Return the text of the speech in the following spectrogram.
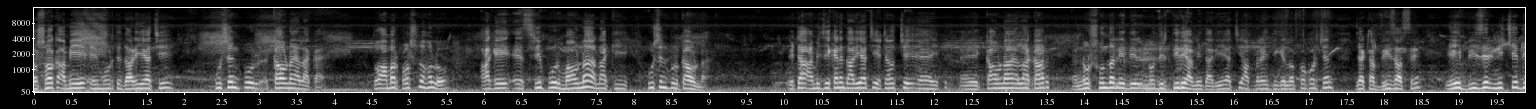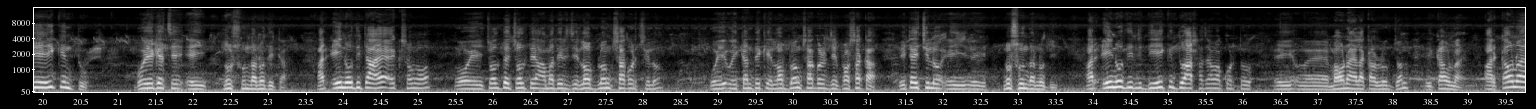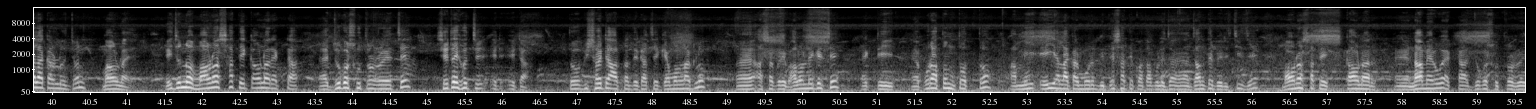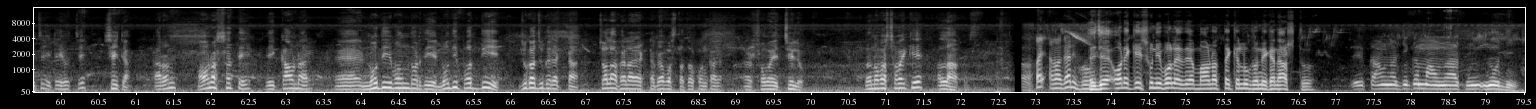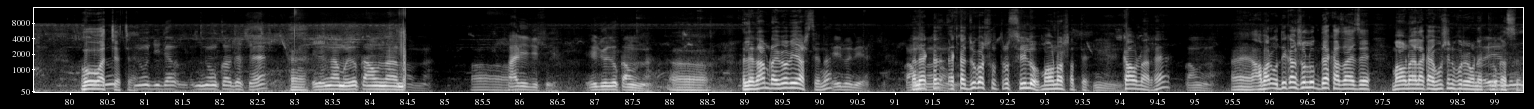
দর্শক, আমি এই মুহূর্তে দাঁড়িয়ে আছি হুসেনপুর কাওনা এলাকায়। তো আমার প্রশ্ন হলো, আগে শ্রীপুর মাওনা নাকি হুসেনপুর কাওনা? এটা আমি যেখানে দাঁড়িয়ে আছি, এটা হচ্ছে কাওনা এলাকার নরসুন্দর নদীর নদীর তীরে আমি দাঁড়িয়ে আছি। আপনারা এই দিকে লক্ষ্য করছেন যে একটা ব্রিজ আছে। এই ব্রিজের নিচে দিয়েই কিন্তু বয়ে গেছে এই নরসুন্দা নদীটা। আর এই নদীটা এক সময় ওই চলতে চলতে আমাদের যে লবলং সাগর ছিল ওই ওইখান থেকে লবলং সাগরের যে প্রশাখা, এটাই ছিল এই নরসুন্দা নদী। আর এই নদী দিয়েই কিন্তু আসা যাওয়া করতো এই মাওনা এলাকার লোকজন এই কাওনায়। আর কাওনা এলাকার লোকজন মাওনায়। এই জন্য মাওনার সাথে কাওনার একটা যোগসূত্র রয়েছে, সেটাই হচ্ছে এটা। তো বিষয়টা আপনাদের কাছে কেমন লাগল? আশা করি ভালো লেগেছে। একটি পুরাতন তত্ত্ব। আমি এই এলাকার মুরব্বীদের সাথে কথা বলে জানতে পেরেছি যে মাওনার সাথে কাওনার নামেরও একটা যোগসূত্র রয়েছে এটাই হচ্ছে সেইটা। কারণ মাওনার সাথে এই কাওনার নদী বন্দর দিয়ে নদী পথ দিয়ে যোগাযোগের একটা চলাফেরার একটা ব্যবস্থা তখনকার সময়ে ছিল। ধন্যবাদ সবাইকে আল্লাহ হাফেজ। ওই আমার গাড়ি এই যে অনেকেই শুনি বলে যে মাওনার থেকে লোকজন এখানে আসতো। এই কাউনা থেকে মাওনা আছে নদী। ও আচ্ছা আচ্ছা। নদীটা নৌকা গেছে হ্যাঁ। এর নাম হলো কাউনা মাওনা। পাড়ি দিছে। এই হলো কাউনা। তাহলে নামটা এইভাবেই আসছে না? এইভাবে আসছে। তাহলে একটা একটা যুগসূত্র ছিল মাওনার সাথে। হুম, কাওনার হ্যাঁ? কাউনা। হ্যাঁ আবার অধিকাংশ লোক দেখা যায় যে মাওনা এলাকায় হোসেনপুরের অনেক লোক আছে।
